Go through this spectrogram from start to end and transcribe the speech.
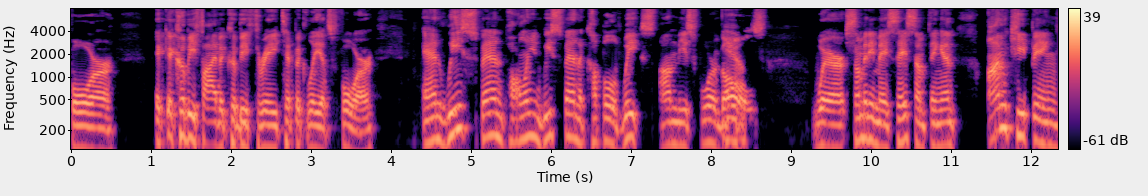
four. It, it, could be five, it could be three. Typically, it's four. And we spend, Pauline, we spend a couple of weeks on these four goals yeah. where somebody may say something and I'm keeping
